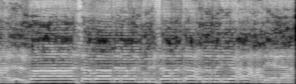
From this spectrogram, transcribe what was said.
കൽമാശപാതനവൻ കുരുശാപത്താൽ നിർമര്യാദേന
